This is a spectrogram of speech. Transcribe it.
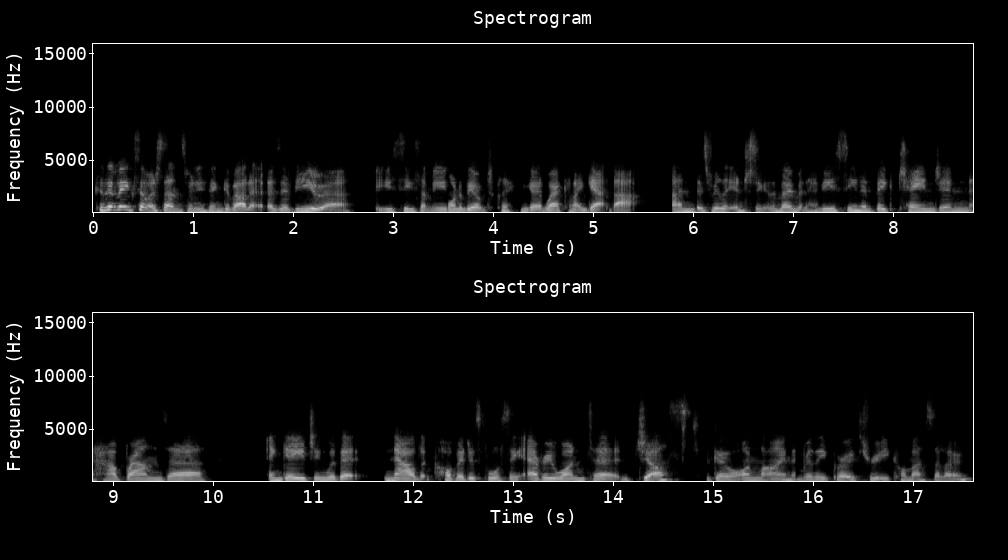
Because it makes so much sense when you think about it as a viewer. You see something you want to be able to click and go, where can I get that? And it's really interesting at the moment. Have you seen a big change in how brands are engaging with it now that COVID is forcing everyone to just go online and really grow through e commerce alone?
